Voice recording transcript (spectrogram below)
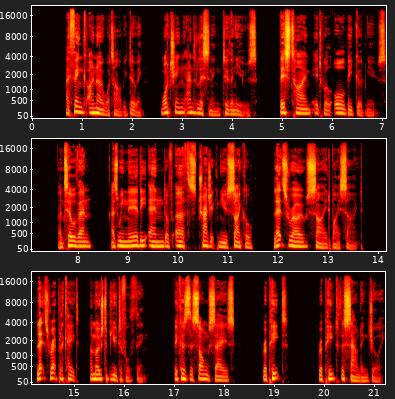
I think I know what I'll be doing watching and listening to the news. This time it will all be good news. Until then, as we near the end of Earth's tragic news cycle, let's row side by side. Let's replicate a most beautiful thing. Because the song says, Repeat, repeat the sounding joy.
